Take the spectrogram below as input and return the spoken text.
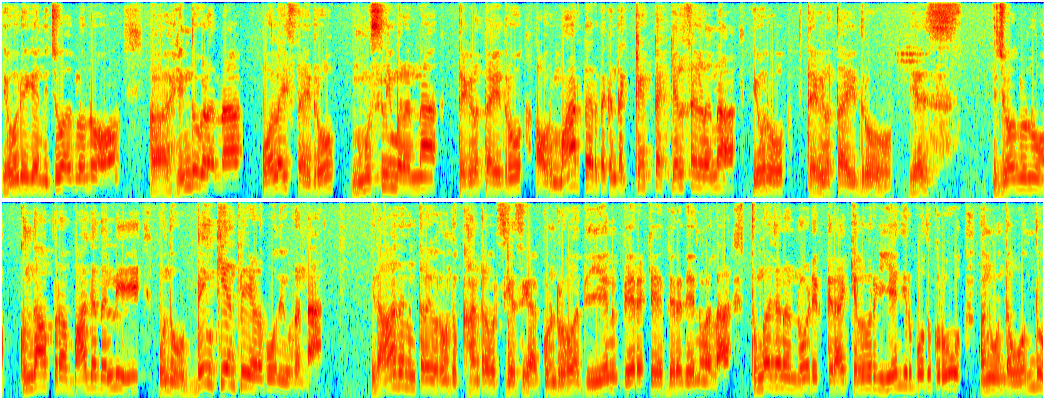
ಇವರಿಗೆ ನಿಜವಾಗ್ಲೂ ಹಿಂದೂಗಳನ್ನ ಓಲೈಸ್ತಾ ಇದ್ರು, ಮುಸ್ಲಿಮರನ್ನ ತೆಗಳ್ತಾ ಇದ್ರು, ಅವ್ರು ಮಾಡ್ತಾ ಇರ್ತಕ್ಕಂಥ ಕೆಟ್ಟ ಕೆಲಸಗಳನ್ನ ಇವರು ತೆಗಳ್ತಾ ಇದ್ರು. ಎಸ್. ನಿಜವಾಗ್ಲೂ ಕುಂದಾಪುರ ಭಾಗದಲ್ಲಿ ಒಂದು ಬೆಂಕಿ ಅಂತಲೇ ಹೇಳ್ಬೋದು ಇವರನ್ನ. ಇದಾದ ನಂತರ ಇವರು ಒಂದು ಕಾಂಟ್ರವರ್ಸಿಗೆ ಸಿಗಾಕೊಂಡ್ರು. ಅದೇನು ಬೇರೆ ಬೇರೆದೇನು ಅಲ್ಲ. ತುಂಬಾ ಜನ ನೋಡಿರ್ತೀರಾ, ಕೆಲವರಿಗೆ ಏನಿರ್ಬೋದು ಗುರು ಅನ್ನುವಂತ ಒಂದು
